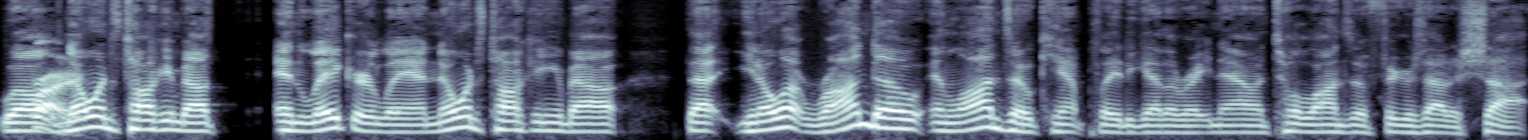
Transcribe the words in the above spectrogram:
Well, right. no one's talking about in Lakerland. No one's talking about that. You know what? Rondo and Lonzo can't play together right now until Lonzo figures out a shot.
